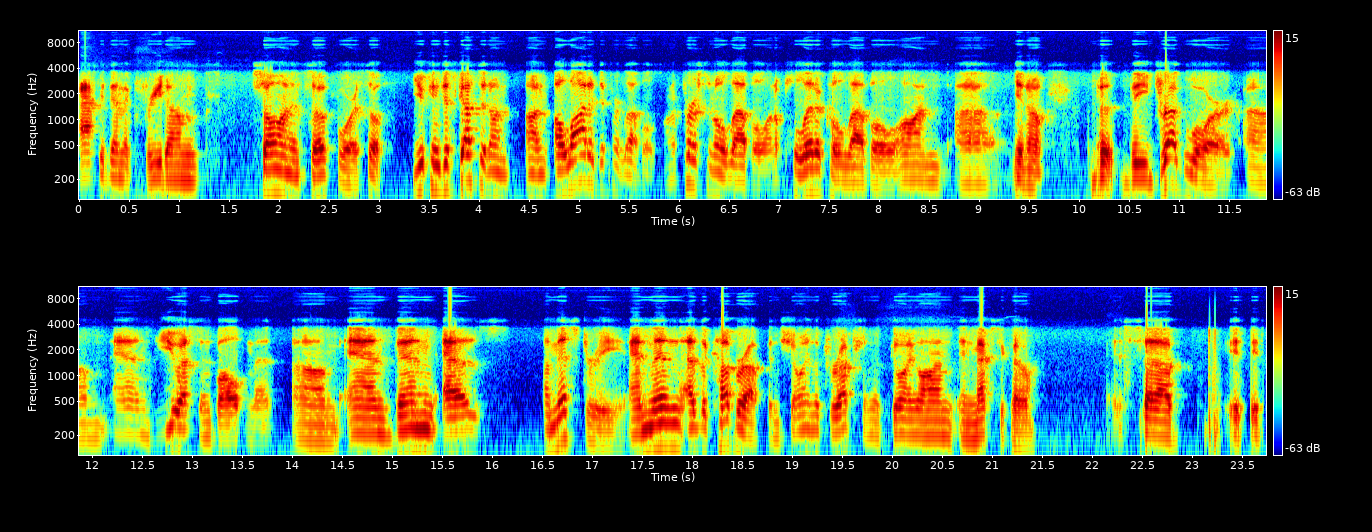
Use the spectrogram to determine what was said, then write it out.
academic freedom, so on and so forth. So you can discuss it on, on a lot of different levels, on a personal level, on a political level, on, uh, you know, the, the drug war um, and U.S. involvement, um, and then as a mystery, and then as a cover-up and showing the corruption that's going on in Mexico. It's uh, it, it,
